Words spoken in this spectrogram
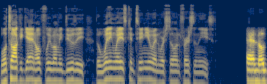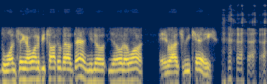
we'll talk again hopefully when we do the, the winning ways continue and we're still in first in the East. And the, the one thing I want to be talking about then, you know, you know what I want? A Rod 3K. well, That's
